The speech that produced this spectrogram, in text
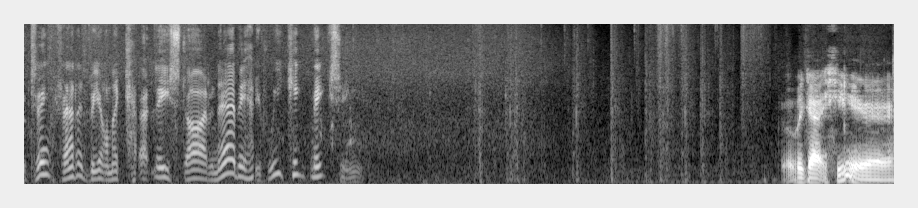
You'd think that'd be on a ca- At least I've an air If we keep mixing, What we got here?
